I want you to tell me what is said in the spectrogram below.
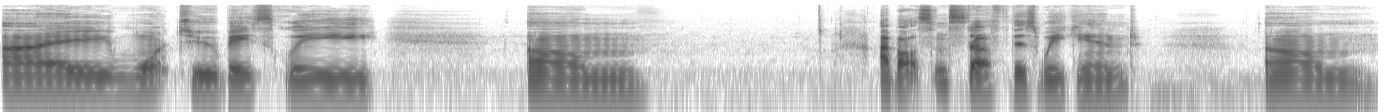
I want to basically um, I bought some stuff this weekend. Um,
